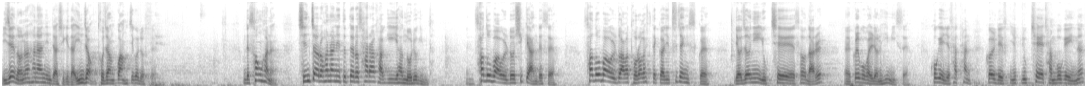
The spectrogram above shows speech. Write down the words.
이제 너는 하나님 자식이다. 인정, 도장 꽝 찍어줬어요. 근데 성화는 진짜로 하나님 뜻대로 살아가기 위한 노력입니다. 예, 사도 바울도 쉽게 안 됐어요. 사도 바울도 아마 돌아가실 때까지 투쟁했을 거예요. 여전히 육체에서 나를 예, 끌고 가려는 힘이 있어요. 그게 이제 사탄, 그걸 이제 육체의 잠복에 있는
